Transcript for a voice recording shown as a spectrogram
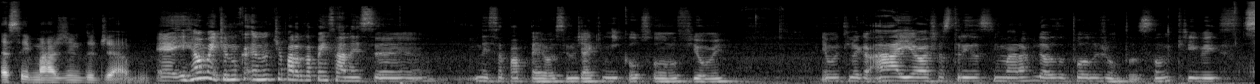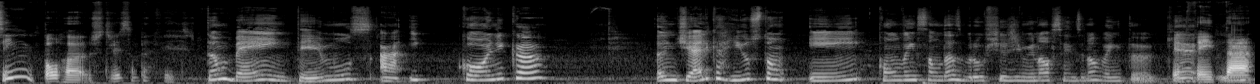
essa imagem do diabo. É, e realmente, eu, nunca, eu não tinha parado pra pensar nesse, nesse papel, assim, do Jack Nicholson no filme. É muito legal. Ah, e eu acho as três, assim, maravilhosas atuando juntas. São incríveis. Sim, porra, os três são perfeitos. Também temos a icônica Angélica Houston em Convenção das Bruxas de 1990. Que Perfeita. é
